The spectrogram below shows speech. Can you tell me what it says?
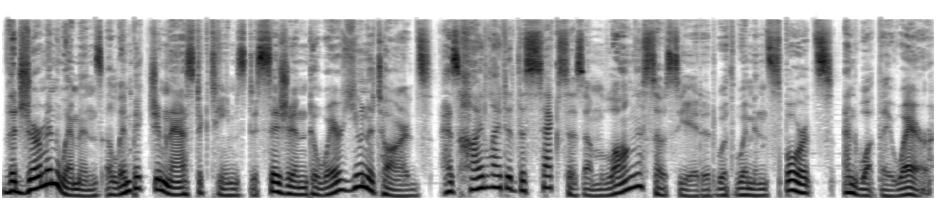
The German women's Olympic gymnastic team's decision to wear unitards has highlighted the sexism long associated with women's sports and what they wear.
